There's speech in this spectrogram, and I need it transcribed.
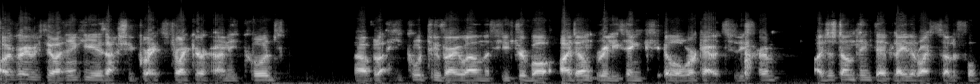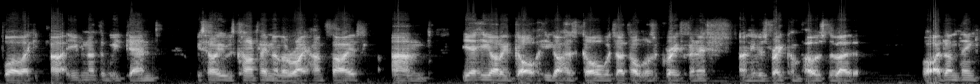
I agree with you. I think he is actually a great striker, and he could uh, but he could do very well in the future, but I don't really think it will work out City for him. I just don't think they play the right style of football. Like uh, even at the weekend, we saw he was kind of playing on the right hand side, and yeah, he got a goal. He got his goal, which I thought was a great finish, and he was very composed about it. But I don't think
